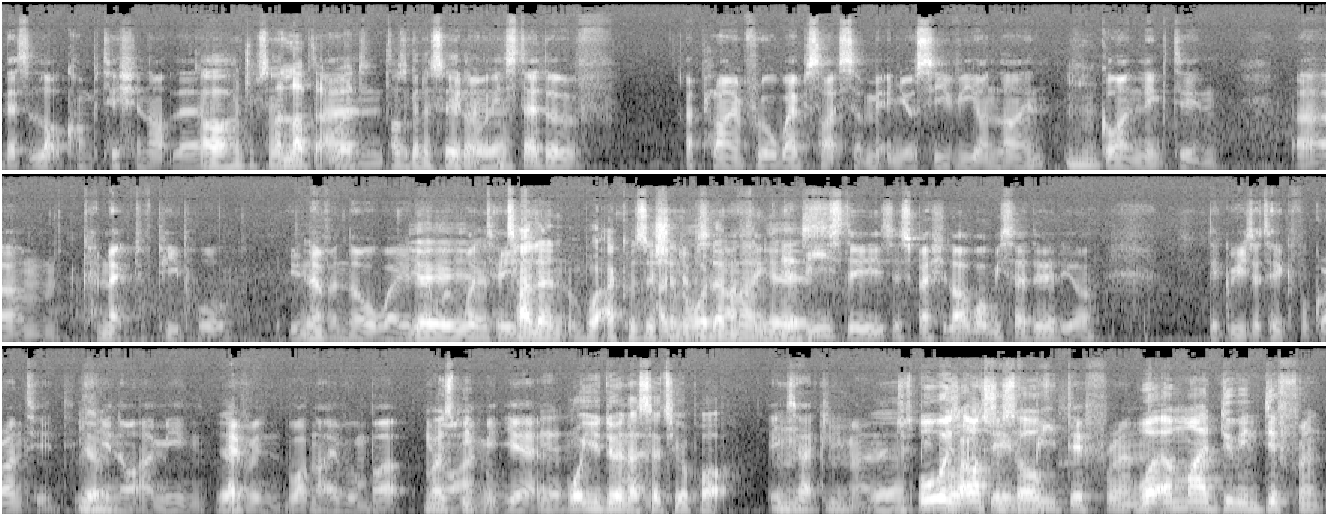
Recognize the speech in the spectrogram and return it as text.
There's a lot of competition out there. Oh, 100%. I love that word. I was going to say that, know, yeah. instead of applying through a website, submitting your CV online, Mhm. go on LinkedIn, um, connect with people. You Yeah. never know where your yeah, network yeah, might yeah. take you. Talent, what acquisition, all 100%. them, I man. think Yeah, yeah. These days, especially like what we said earlier, degrees are taken for granted. Yeah. You know what I mean? Yeah. Everyone, well, not everyone, but you Most know people. what I mean? Yeah. What you doing that And- sets you apart? Exactly, Mm, man. yeah. Just Always ask yourself, be different. What am I doing different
